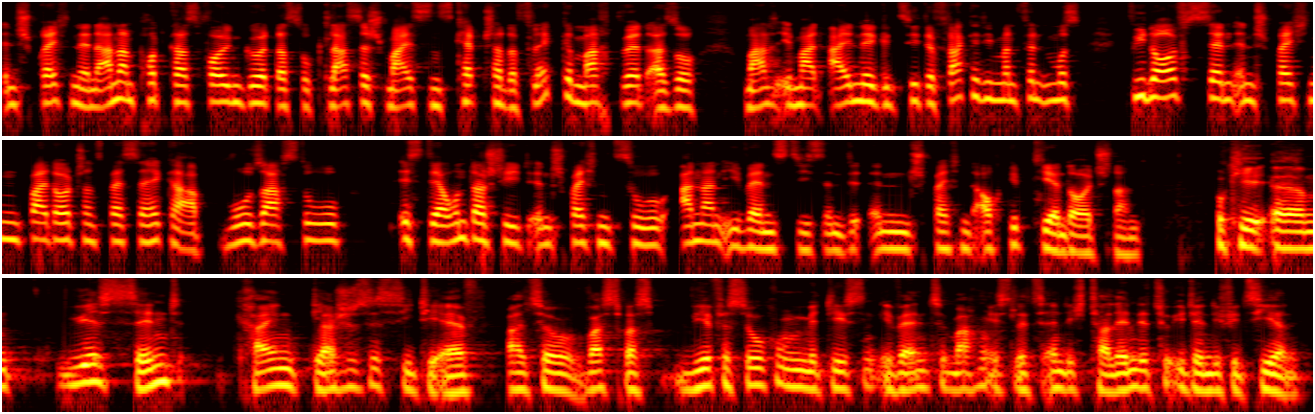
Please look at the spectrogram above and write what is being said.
entsprechend in anderen Podcast-Folgen gehört, dass so klassisch meistens Capture the Flag gemacht wird. Also man hat eben halt eine gezielte Flagge, die man finden muss. Wie läuft's denn entsprechend bei Deutschlands beste Hacker ab? Wo sagst du, ist der Unterschied entsprechend zu anderen Events, die es in, entsprechend auch gibt hier in Deutschland? Okay, ähm, wir sind kein klassisches CTF. Also was, was wir versuchen mit diesem Event zu machen, ist letztendlich Talente zu identifizieren.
